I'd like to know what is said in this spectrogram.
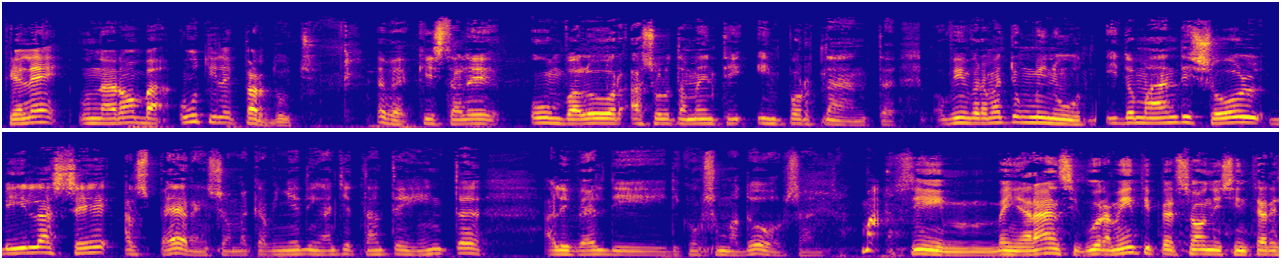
che è una roba utile per duce. E beh, questo è un valore assolutamente importante. Vi veramente un minuto. I domandi sono Billa se al spera, insomma, che avviene anche tante int a livello di, di consumatori. Ma sì, vegneranno sicuramente persone interessate,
